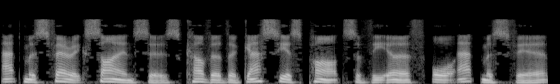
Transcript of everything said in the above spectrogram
Atmospheric sciences cover the gaseous parts of the Earth or atmosphere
